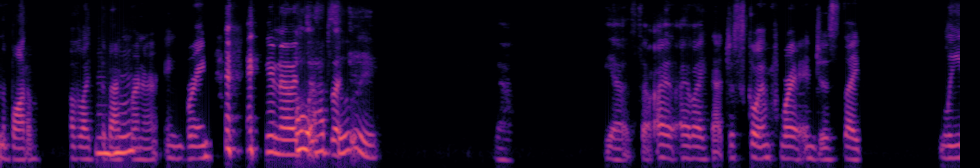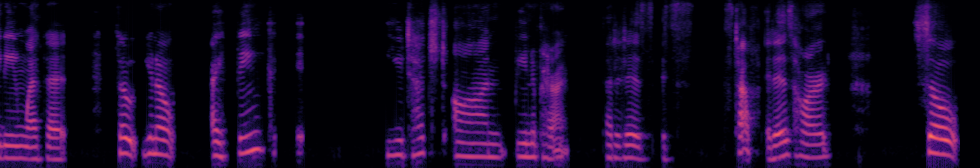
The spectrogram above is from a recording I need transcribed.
the bottom of like the Mm-hmm. back burner in your brain. you know, it's Oh, just like, absolutely. yeah, yeah. So I, I like that. Just going for it and just like leading with it. So, you know, I think it, you touched on being a parent, that it is, it's, it's tough. It is hard. So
